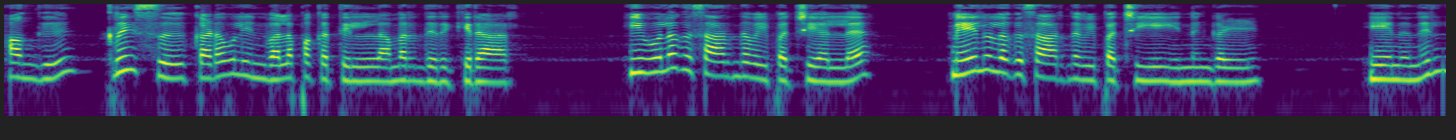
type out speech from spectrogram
அங்கு கிறிஸ்து கடவுளின் வலப்பக்கத்தில் அமர்ந்திருக்கிறார். இவ்வுலகு சார்ந்தவை பற்றி அல்ல மேலுலகு சார்ந்தவை பற்றியே எண்ணுங்கள் ஏனெனில்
